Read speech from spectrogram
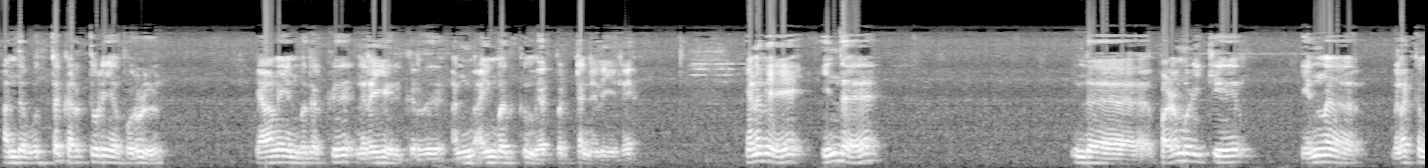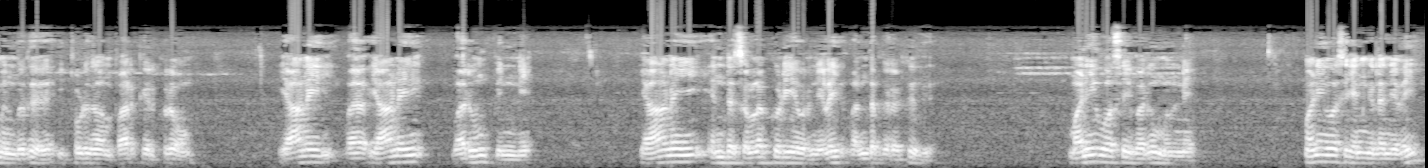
அந்த ஒத்த கருத்துடைய பொருள் யானை என்பதற்கு நிறைய இருக்கிறது. அன்- ஐம்பதுக்கும் மேற்பட்ட நிலையிலே. எனவே இந்த இந்த பழமொழிக்கு என்ன விளக்கம் என்பது இப்பொழுது நாம் பார்க்க இருக்கிறோம். யானை வ- யானை வரும் பின்னே. யானை என்று சொல்லக்கூடிய ஒரு நிலை வந்த பிறகு மணி ஓசை வரும் முன்னே. மணி ஓசை என்கிற நிலை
